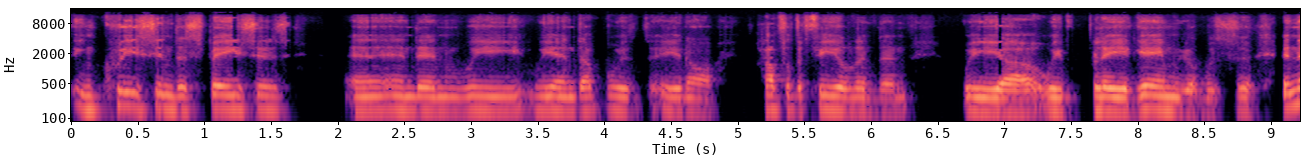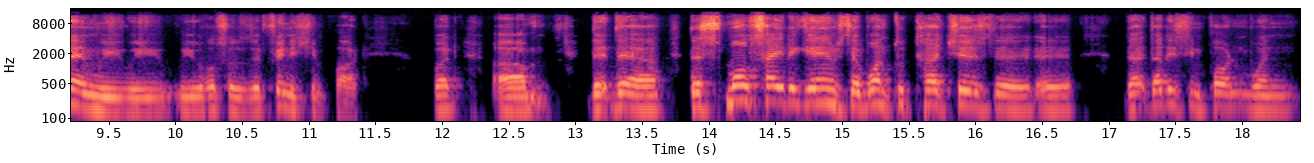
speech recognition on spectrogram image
increasing the spaces and, and then we we end up with you know half of the field, and then we uh, we play a game. We always, uh, and then we we we also the finishing part. But um, the the the small sided games, the one two touches, the uh, that that is important when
